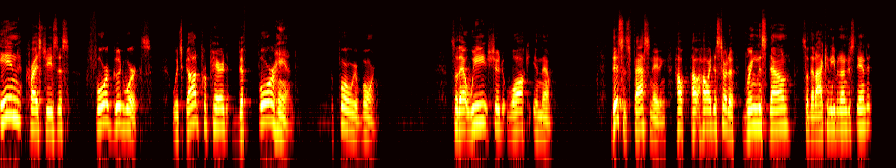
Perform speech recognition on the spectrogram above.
in Christ Jesus for good works, which God prepared beforehand, before we were born, so that we should walk in them. This is fascinating. How, how, how I just sort of bring this down so that I can even understand it.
